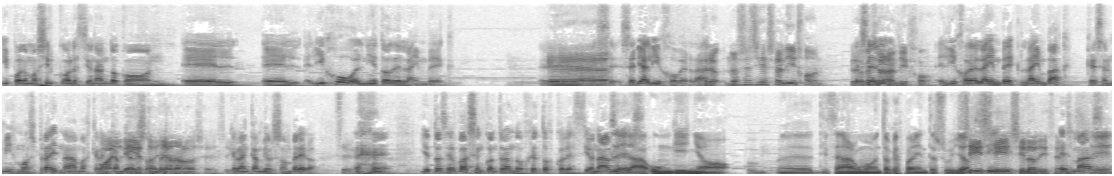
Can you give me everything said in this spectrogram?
y podemos ir coleccionando con el, el- el hijo o el nieto de Linebeck. Eh, Eh, se- sería el hijo, ¿verdad? Pero no sé si es el hijo. Creo Es que el, será el hijo. El hijo de Lineback, Lineback, que es el mismo sprite, nada más que le han cambiado el sombrero. no lo sé, sí. Que le han cambiado el sombrero. Sí. y entonces vas encontrando objetos coleccionables. ¿Será un guiño? eh, ¿Dice en algún momento que es pariente suyo? Sí, sí, sí lo dicen. Es más, Sí.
